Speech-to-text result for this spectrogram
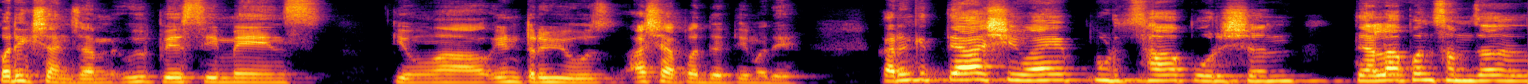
परीक्षांच्या U P S C mains किंवा इंटरव्ह्यूज अशा पद्धतीमध्ये. कारण की त्याशिवाय पुढचा पोर्शन त्याला पण समजा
